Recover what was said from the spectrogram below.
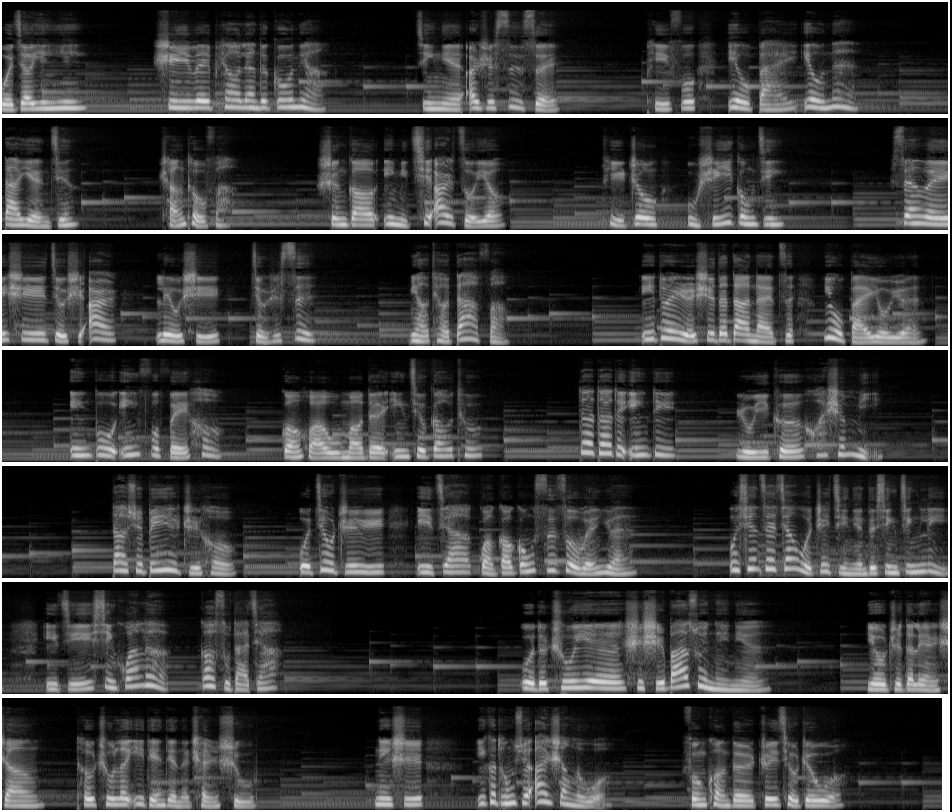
我叫茵茵，是一位漂亮的姑娘，今年二十四岁，皮肤又白又嫩，大眼睛，长头发，身高一米七二左右，体重五十一公斤，三围是九十二、六十、九十四，苗条大方。一对惹事的大奶子，又白又圆，阴部阴腹肥厚，光滑无毛的阴丘高凸，大大的阴蒂如一颗花生米。大学毕业之后，我就职于一家广告公司做文员。我现在将我这几年的性经历以及性欢乐告诉大家。我的初夜是十八岁那年。幼稚的脸上透出了一点点的成熟。那时，一个同学爱上了我，疯狂地追求着我。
